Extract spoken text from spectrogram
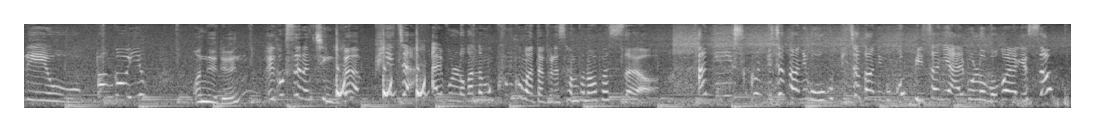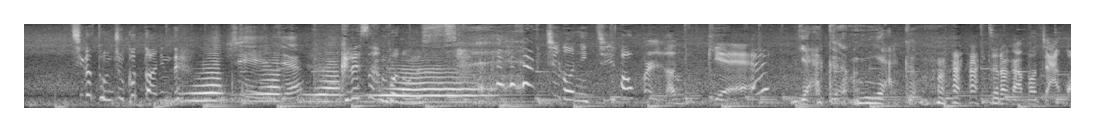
목소리예요 반가워요 오늘은 외국 사는 친구가 피자 알볼로가 너무 궁금하다 그래서 한번 와봤어요 아니 스쿨 피자도 아니고 오구 피자도 아니고 꼭 비싼 이 알볼로 먹어야겠어? 지가 돈 줄 것도 아닌데 진짜 그래서 한번 오늘 싹 찍어니 집어볼란게 야금 야금 들어가 보자고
